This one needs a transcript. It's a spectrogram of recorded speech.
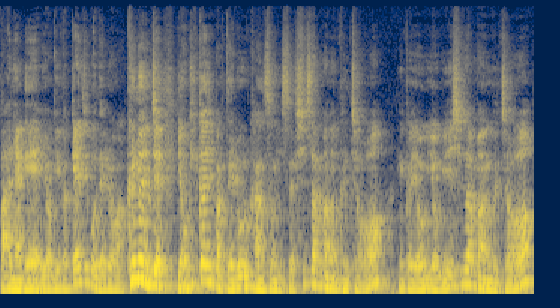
만약에 여기가 깨지고 내려와 그러면 이제 여기까지 막 내려올 가능성이 있어요 13만 원 근처 그러니까 여기 여기 13만 원 근처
